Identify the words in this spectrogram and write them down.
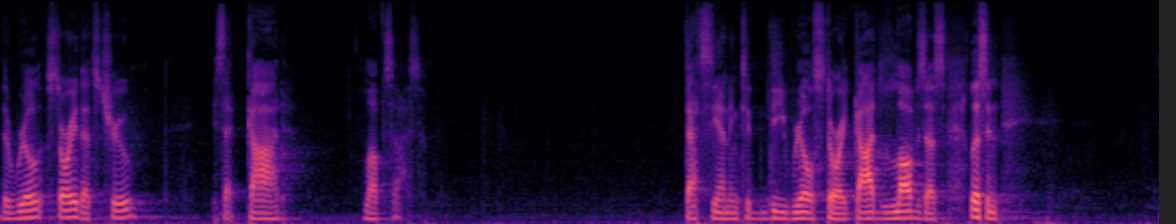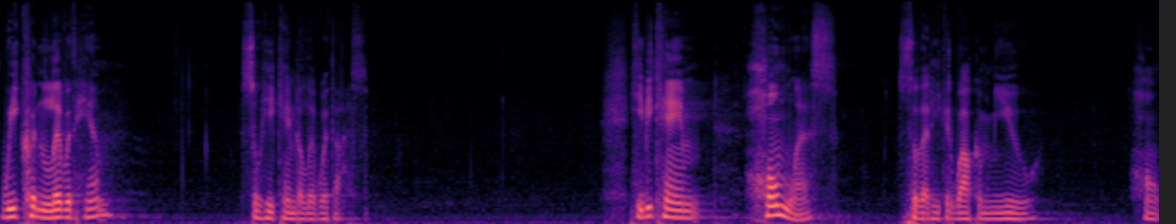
the real story that's true is that God loves us. That's the ending to the real story. God loves us. Listen, we couldn't live with Him, so He came to live with us. He became homeless so that He could welcome you home.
